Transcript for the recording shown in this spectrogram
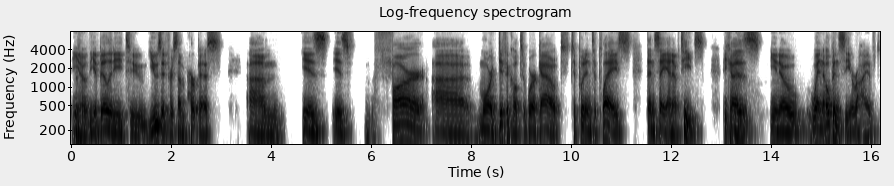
you mm-hmm. know the ability to use it for some purpose um, is is far uh, more difficult to work out to put into place than say nfts because mm-hmm. you know when OpenSea arrived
